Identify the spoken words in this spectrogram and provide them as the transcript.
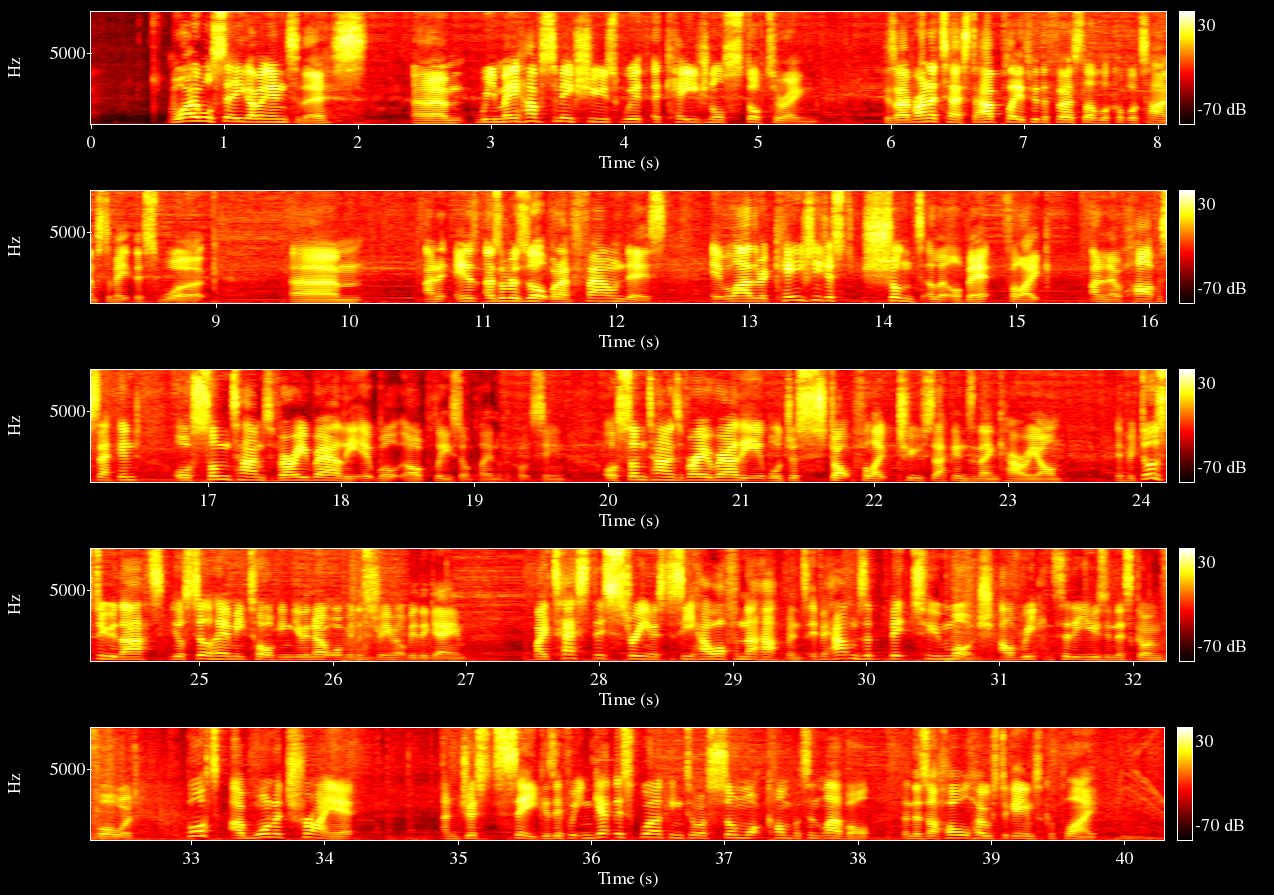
What I will say going into this, um, we may have some issues with occasional stuttering. Because I ran a test. I have played through the first level a couple of times to make this work. Um, and as a result, what I've found is it will either occasionally just shunt a little bit for like, I don't know, half a second, or sometimes very rarely it will oh please don't play another cutscene. Or sometimes very rarely it will just stop for like two seconds and then carry on. If it does do that you'll still hear me talking you know it won't be the stream it'll be the game. My test this stream is to see how often that happens. If it happens a bit too much I'll reconsider using this going forward. But I want to try it and just see because if we can get this working to a somewhat competent level then there's a whole host of games could play.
